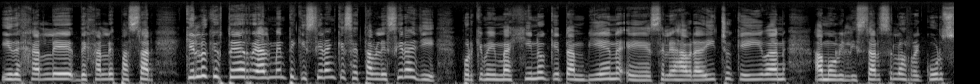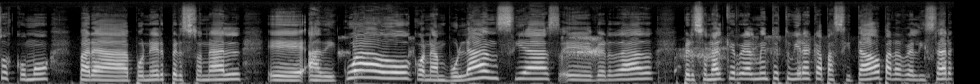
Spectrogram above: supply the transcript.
y dejarle, dejarles pasar. ¿Qué es lo que ustedes realmente quisieran que se estableciera allí? Porque me imagino que también eh, se les habrá dicho que iban a movilizarse los recursos como para poner personal eh, adecuado, con ambulancias, ambulancias, eh, ¿verdad? Personal que realmente estuviera capacitado para realizar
